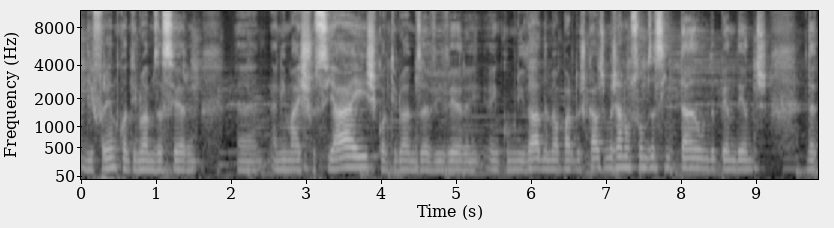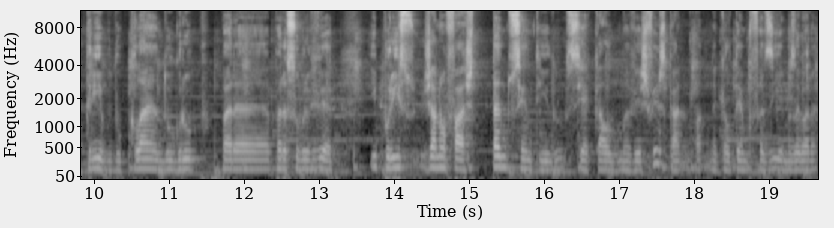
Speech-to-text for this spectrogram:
diferente, continuamos a ser uh, animais sociais, continuamos a viver em, em, comunidade na maior parte dos casos, mas já não somos assim tão dependentes da tribo, do clã, do grupo para, para sobreviver. E por isso já não faz tanto sentido, se é que alguma vez fez, naquele tempo fazia, mas agora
